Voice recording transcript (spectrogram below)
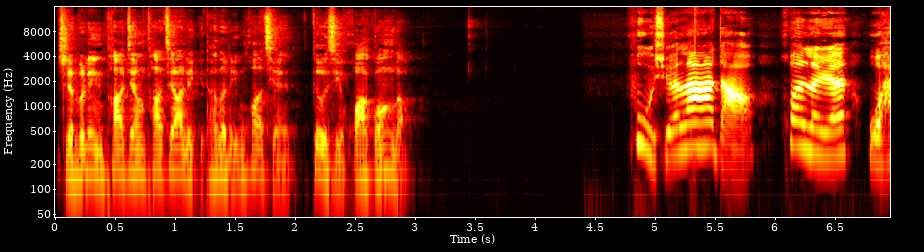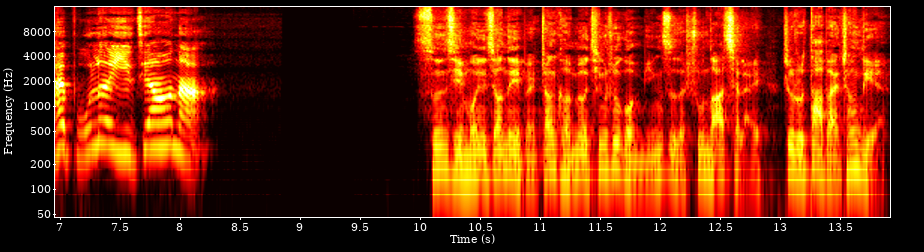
指不定他将他家里给他的零花钱都已经花光了。”不学拉倒，换了人我还不乐意教呢。孙启萌又将那本张可没有听说过名字的书拿起来，遮住大半张脸。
